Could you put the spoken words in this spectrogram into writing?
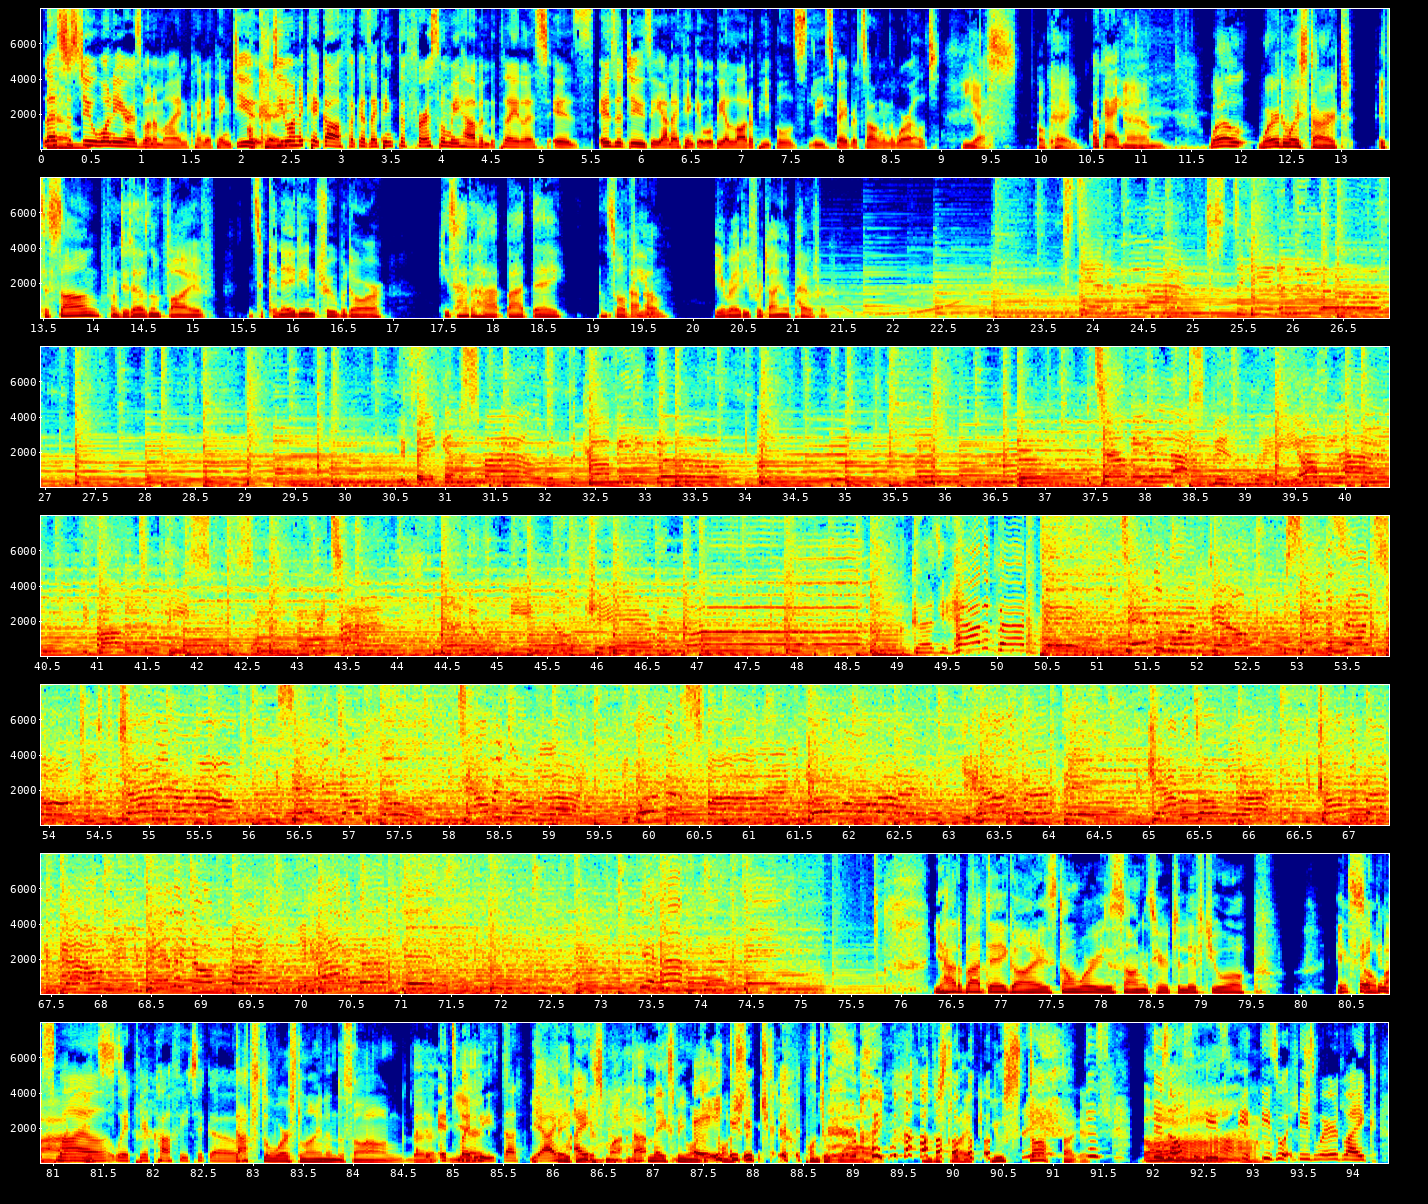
Let's just Um, do one of yours, one of mine, kind of thing. Do you do you want to kick off? Because I think the first one we have in the playlist is is a doozy, and I think it will be a lot of people's least favorite song in the world. Yes. Okay. Okay, Um, well, where do I start? It's a song from 2005. It's a Canadian troubadour. He's had a bad day, and so have Uh-oh. you. You ready for Daniel Powter? Faking a smile You had a bad day, guys. Don't worry. The song is here to lift you up. You're It's so faking a smile It's- with your coffee to go. That's the worst line in the song. The, it's my least. That you're yeah, I, faking I a smile. That makes me want to punch, the, punch a wall. I I'm just like, you stop that. There's, there's also Ah. these these these weird like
